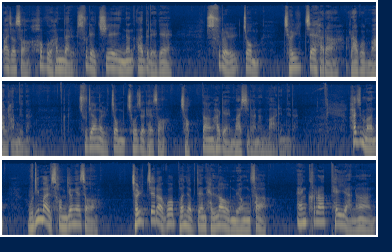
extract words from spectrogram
빠져서 허구한 날 술에 취해 있는 아들에게 술을 좀 절제하라 라고 말합니다. 주량을 좀 조절해서 적당하게 마시라는 말입니다. 하지만 우리말 성경에서 절제라고 번역된 헬라어 명사 앵크라테이아는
